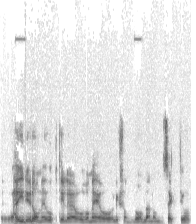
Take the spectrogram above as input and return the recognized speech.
eh, höjde ju dem upp till eh, att vara med och liksom vara bland de 68.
